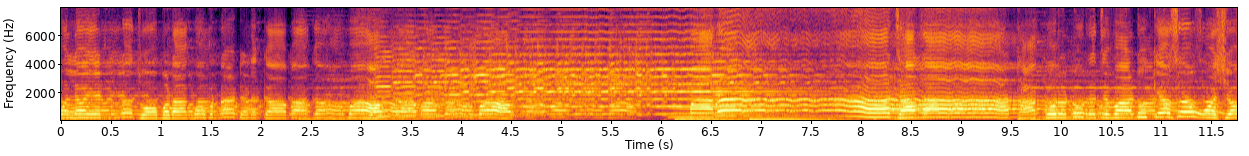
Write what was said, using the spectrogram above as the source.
મળ્યો એટલે ઝોમડા ગોમના બાગા બાપ મારા ઝાલા ઠાકોરનું રજવાડું કેસ ઓશો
